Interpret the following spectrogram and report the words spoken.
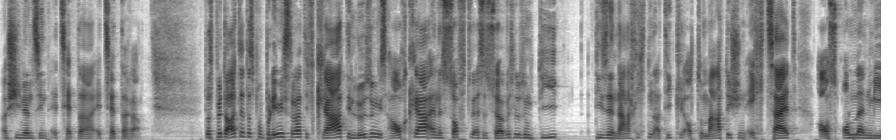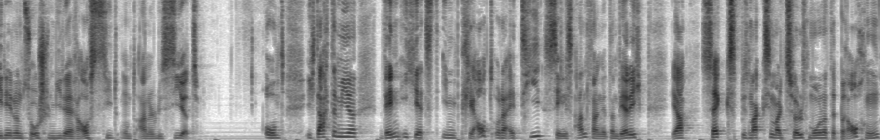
erschienen sind, etc. etc. Das bedeutet, das Problem ist relativ klar, die Lösung ist auch klar, eine Software-as-a-Service-Lösung, die diese Nachrichtenartikel automatisch in Echtzeit aus Online-Medien und Social Media rauszieht und analysiert. Und ich dachte mir, wenn ich jetzt im Cloud- oder IT-Sales anfange, dann werde ich ja sechs bis maximal zwölf Monate brauchen,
